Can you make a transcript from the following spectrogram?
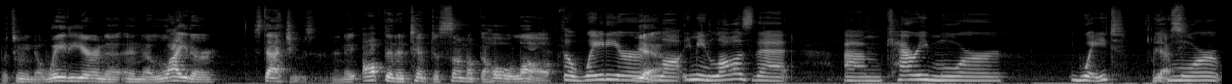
between the weightier and the, and the lighter statutes, and they often attempt to sum up the whole law. The weightier Yeah. law. You mean laws that um, carry more weight, Yes. more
